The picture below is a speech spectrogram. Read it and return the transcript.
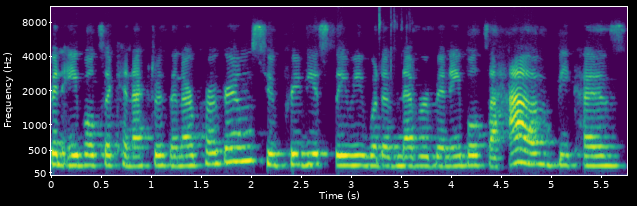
been able to connect with in our programs who previously we would have never been able to have because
